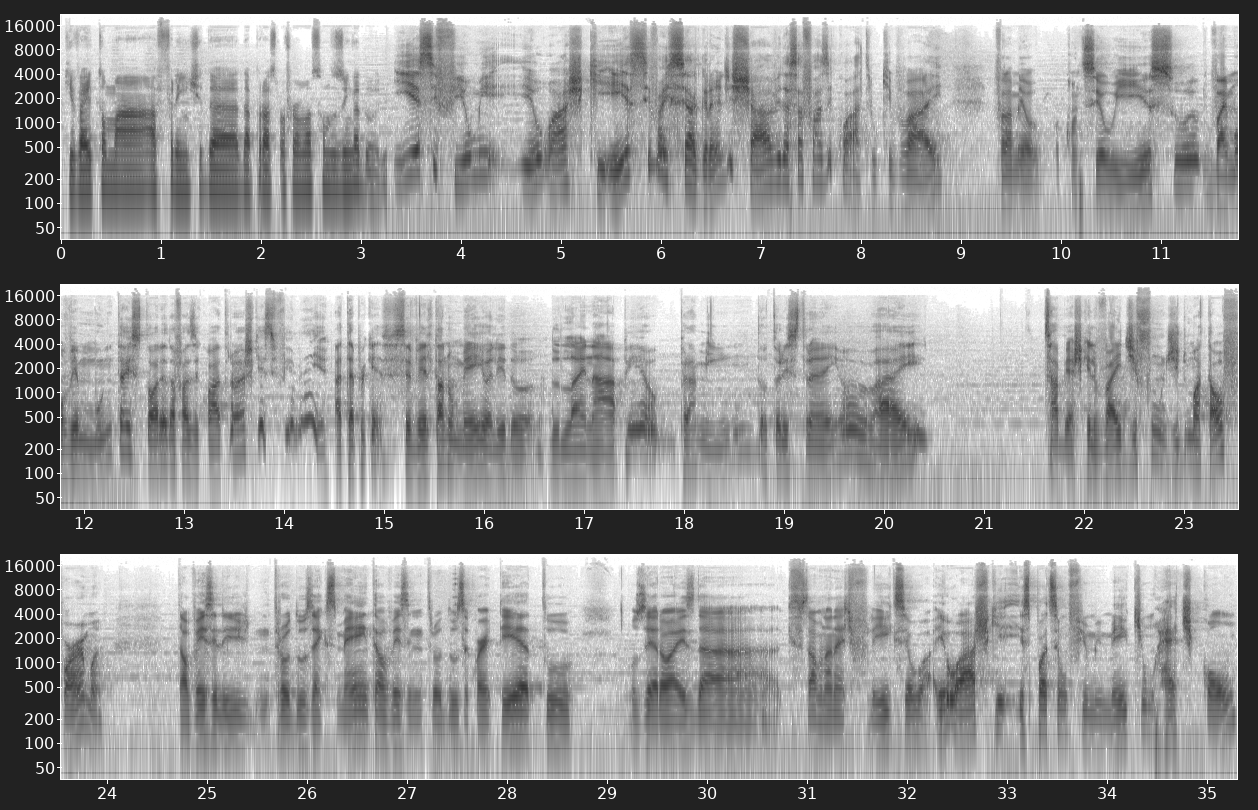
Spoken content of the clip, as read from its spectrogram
Que vai tomar a frente da, da próxima formação dos Vingadores. E esse filme, eu acho que esse vai ser a grande chave dessa fase 4. O que vai falar, meu, aconteceu isso, vai mover muito a história da fase 4. Eu acho que esse filme aí. Até porque você vê ele tá no meio ali do, do line-up. Eu, pra mim, Doutor Estranho vai. Sabe, acho que ele vai difundir de uma tal forma. Talvez ele introduza X-Men, talvez ele introduza Quarteto os heróis da que estavam na Netflix. Eu, eu acho que esse pode ser um filme meio que um retcon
